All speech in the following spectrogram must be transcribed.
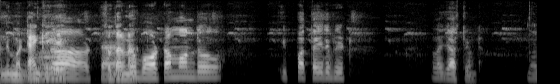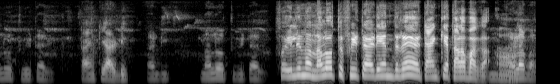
ನಿಮ್ಮ ಟ್ಯಾಂಕಿಗೆ? ಸಾಧಾರಣ? ಬಾಟಮ್ ಒಂದು ಇಪ್ಪತ್ತೈದು ಫೀಟ್ ಎಲ್ಲ ಜಾಸ್ತಿ ಉಂಟು. ನಲವತ್ತು ಫೀಟ್ ಆಗಿತ್ತು ಟ್ಯಾಂಕಿ ಅಡಿ. ಅಡಿ. ನಲವತ್ತು ಫೀಟ್ ಆಗಿದೆ. ಸೊ ಇಲ್ಲಿಂದ ನಲವತ್ತು ಫೀಟ್ ಅಡಿ ಅಂದರೆ ಟ್ಯಾಂಕಿಯ ತಳಭಾಗ. ತಳಭಾಗ.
